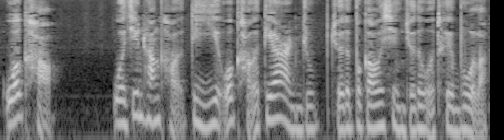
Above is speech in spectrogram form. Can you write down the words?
我考，我经常考第一，我考个第二，你就觉得不高兴，觉得我退步了。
